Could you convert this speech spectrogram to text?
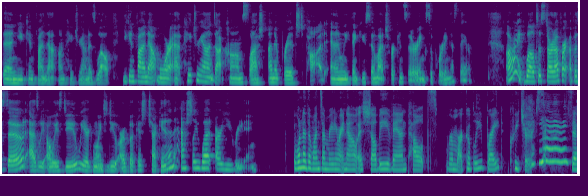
then you can find that on Patreon as well. You can find out more at patreon.com slash unabridged pod. And we thank you so much for considering supporting us there. All right. Well, to start off our episode, as we always do, we are going to do our bookish check in. Ashley, what are you reading? One of the ones I'm reading right now is Shelby Van Pelt's Remarkably Bright Creatures. Yay! So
